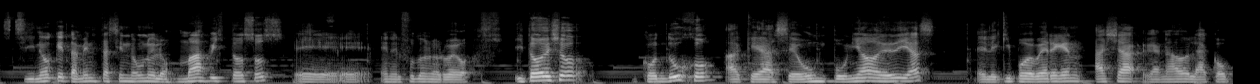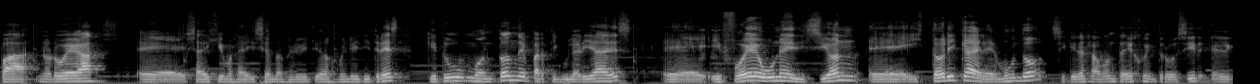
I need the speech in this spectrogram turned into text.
sino que también está siendo uno de los más vistosos eh, en el fútbol noruego. Y todo ello condujo a que hace un puñado de días el equipo de Bergen haya ganado la Copa Noruega. Eh, ya dijimos la edición 2022-2023, que tuvo un montón de particularidades eh, y fue una edición histórica en el mundo. Si querés, Ramón, te dejo introducir el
